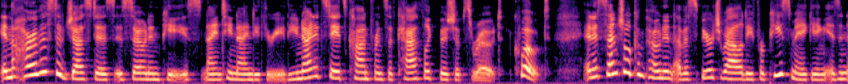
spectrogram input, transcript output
In The Harvest of Justice is Sown in Peace, 1993, the United States Conference of Catholic Bishops wrote, quote, An essential component of a spirituality for peacemaking is an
